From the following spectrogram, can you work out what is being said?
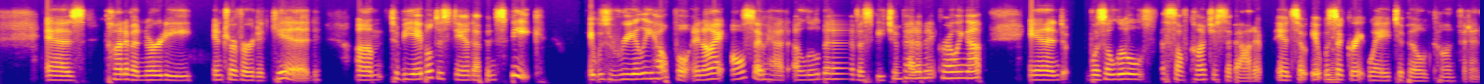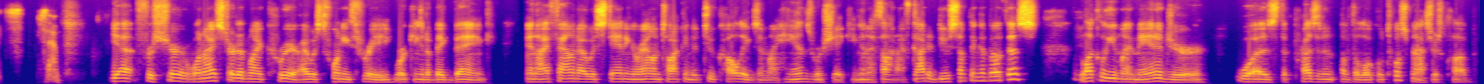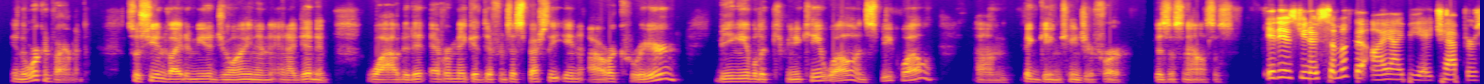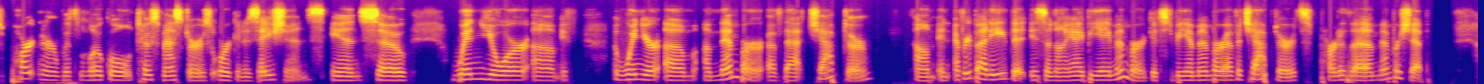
as kind of a nerdy introverted kid um, to be able to stand up and speak. It was really helpful. And I also had a little bit of a speech impediment growing up and was a little self conscious about it. And so it was a great way to build confidence. So, yeah, for sure. When I started my career, I was 23 working at a big bank. And I found I was standing around talking to two colleagues and my hands were shaking. And I thought, I've got to do something about this. Mm-hmm. Luckily, my manager was the president of the local Toastmasters club in the work environment. So she invited me to join, and, and I did. And wow, did it ever make a difference, especially in our career, being able to communicate well and speak well? Um, big game changer for business analysis. It is, you know, some of the IIBA chapters partner with local Toastmasters organizations, and so when you're um, if when you're um, a member of that chapter, um, and everybody that is an IIBA member gets to be a member of a chapter. It's part of the membership.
